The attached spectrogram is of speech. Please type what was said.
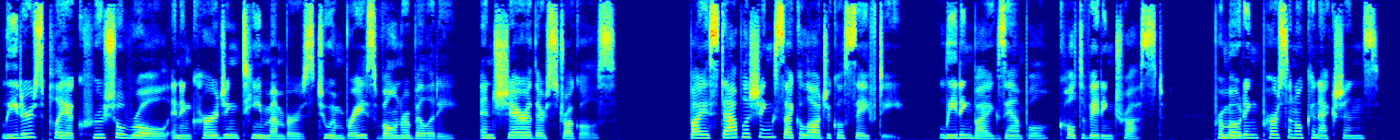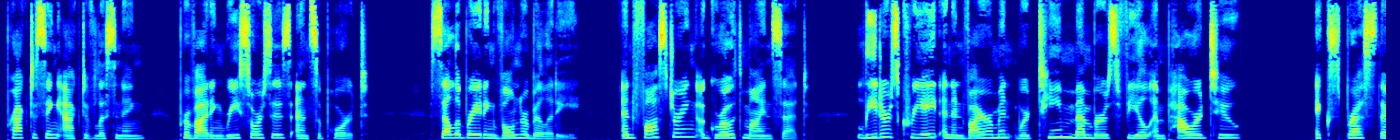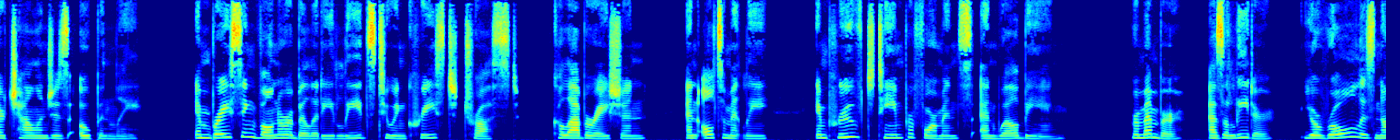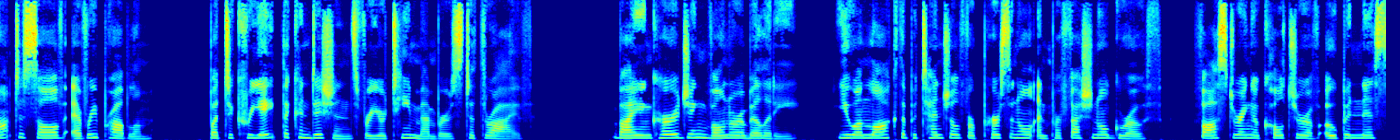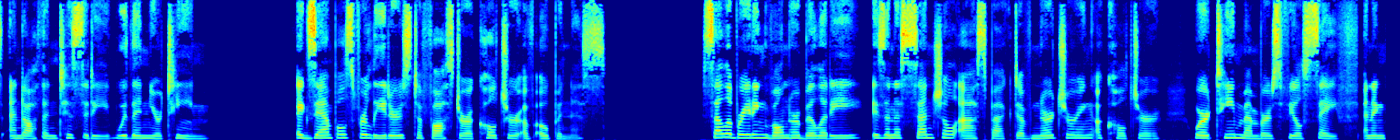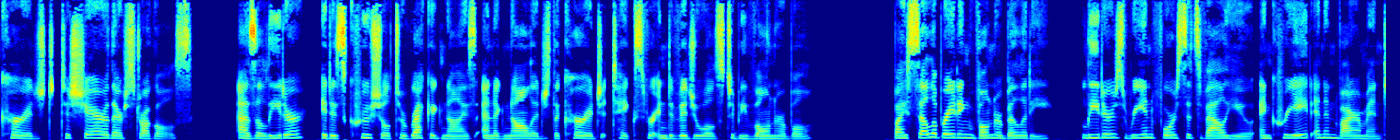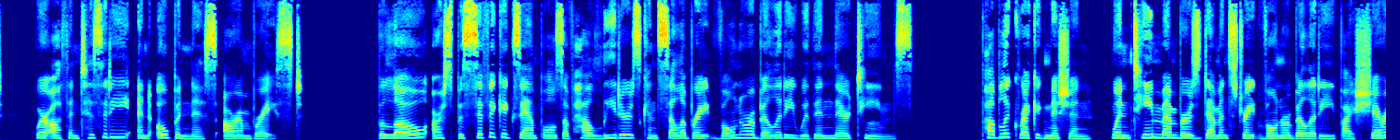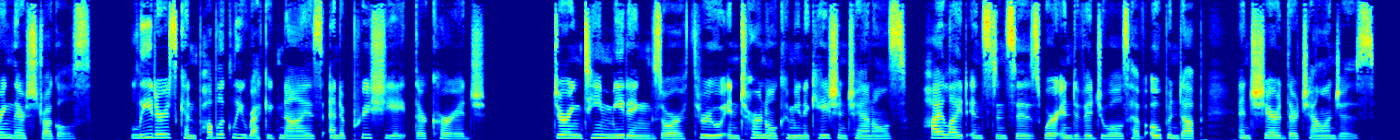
Leaders play a crucial role in encouraging team members to embrace vulnerability and share their struggles. By establishing psychological safety, leading by example, cultivating trust, promoting personal connections, practicing active listening, providing resources and support, celebrating vulnerability, and fostering a growth mindset, leaders create an environment where team members feel empowered to express their challenges openly. Embracing vulnerability leads to increased trust, collaboration, and ultimately, improved team performance and well being. Remember, as a leader, your role is not to solve every problem, but to create the conditions for your team members to thrive. By encouraging vulnerability, you unlock the potential for personal and professional growth, fostering a culture of openness and authenticity within your team. Examples for leaders to foster a culture of openness. Celebrating vulnerability is an essential aspect of nurturing a culture where team members feel safe and encouraged to share their struggles. As a leader, it is crucial to recognize and acknowledge the courage it takes for individuals to be vulnerable. By celebrating vulnerability, leaders reinforce its value and create an environment where authenticity and openness are embraced. Below are specific examples of how leaders can celebrate vulnerability within their teams. Public recognition when team members demonstrate vulnerability by sharing their struggles leaders can publicly recognize and appreciate their courage. During team meetings or through internal communication channels, highlight instances where individuals have opened up and shared their challenges.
